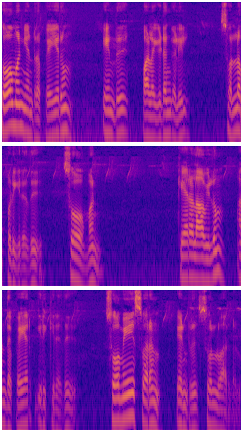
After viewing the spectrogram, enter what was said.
சோமன் என்ற பெயரும் என்று பல இடங்களில் சொல்லப்படுகிறது. சோமன். கேரளாவிலும் அந்த பெயர் இருக்கிறது. சோமேஸ்வரன் என்று சொல்வார்கள்.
